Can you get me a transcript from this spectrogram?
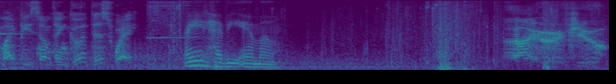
Might be something good this way. I need heavy ammo. I heard you.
